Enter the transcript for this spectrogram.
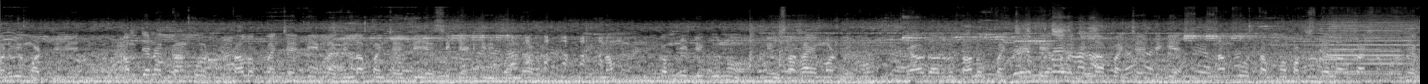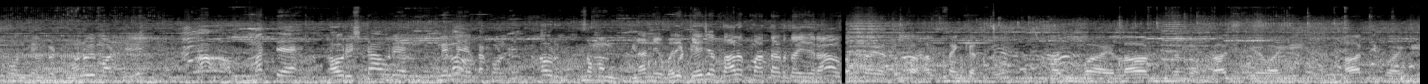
ಮನವಿ ಮಾಡ್ತೀವಿ. ನಮ್ಮ ಕಾಂಕೋಟ್ ತಾಲೂಕ್ ಪಂಚಾಯತಿ ಇಲ್ಲ ಜಿಲ್ಲಾ ಪಂಚಾಯತಿ, ಎಸ್ ಸಿ ಕ್ಯಾಟಗಿರಿ ಬಂದಾಗ ನಮ್ಮ ಕಮ್ಯುನಿಟಿಗೂ ನೀವು ಸಹಾಯ ಮಾಡಬೇಕು. ಯಾವುದಾದ್ರೂ ತಾಲೂಕ್ ಪಂಚಾಯತಿ ಅಥವಾ ಜಿಲ್ಲಾ ಪಂಚಾಯತಿಗೆ ನಮಗೂ ತಮ್ಮ ಪಕ್ಷದಲ್ಲಿ ಅವಕಾಶ ಕೊಡಬೇಕು ಅಂತ ಹೇಳ್ಬಿಟ್ಟು ಮನವಿ ಮಾಡ್ತೀವಿ. ಮತ್ತು ಮತ್ತೆ ಅವ್ರ ಇಷ್ಟ, ಅವ್ರ ನಿರ್ಣಯ ತಗೊಂಡ್ರೆ ಅವರು ಸಂಬಂಧ ನೀವು ಬರೀ ಕೆ ಜಿ ತಾಲೂಕು ಮಾತಾಡ್ತಾ ಇದ್ದೀರಾ? ತುಂಬ ಅಲ್ಪಸಂಖ್ಯಾತರು. ತುಂಬ ಎಲ್ಲ ವಿಧದಲ್ಲೂ ರಾಜಕೀಯವಾಗಿ, ಆರ್ಥಿಕವಾಗಿ,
